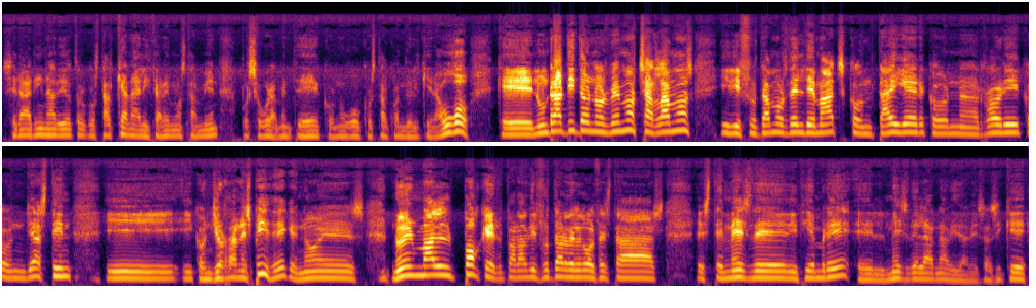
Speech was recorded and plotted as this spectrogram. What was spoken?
será harina de otro costal que analizaremos también, pues seguramente con Hugo Costa cuando él quiera. Hugo, que en un ratito nos vemos, charlamos y disfrutamos del The Match con Tiger, con eh, Rory, con Justin y, con Jordan Speed, ¿eh? que no es, no es mal póker para disfrutar del golf estas, este mes de diciembre, el mes de las Navidades. Así que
